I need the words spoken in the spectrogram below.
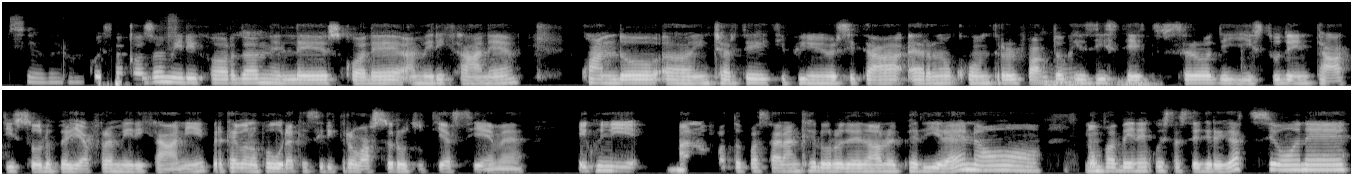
Sì, è vero. Questa cosa mi ricorda nelle scuole americane quando uh, in certi tipi di università erano contro il fatto uh-huh. che esistessero degli studentati solo per gli afroamericani perché avevano paura che si ritrovassero tutti assieme e quindi hanno fatto passare anche loro delle norme per dire eh no, non va bene questa segregazione,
